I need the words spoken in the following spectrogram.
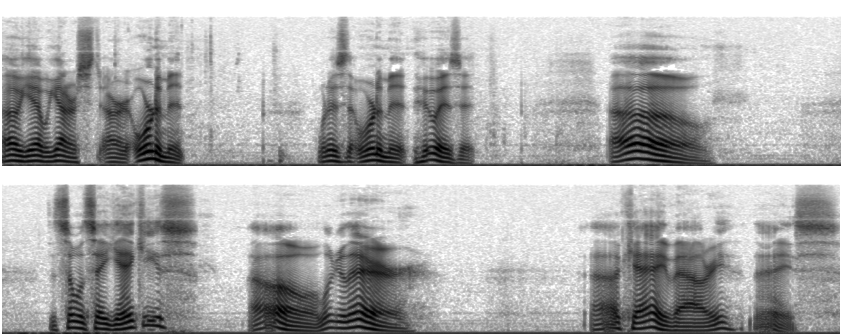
Oh yeah, we got our our ornament what is the ornament? Who is it? Oh. Did someone say Yankees? Oh, look at there. Okay, Valerie. Nice.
